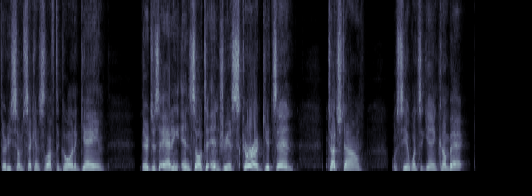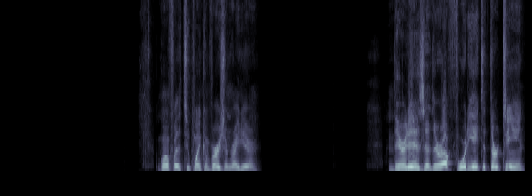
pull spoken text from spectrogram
30 some seconds left to go in the game. They're just adding insult to injury as Skura gets in. Touchdown. We'll see it once again. Come back. Going for the two point conversion right here. And there it is. And they're up 48 to 13.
